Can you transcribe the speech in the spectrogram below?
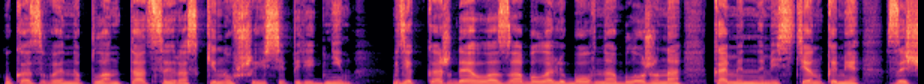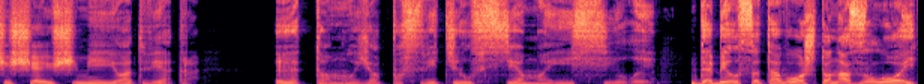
указывая на плантации, раскинувшиеся перед ним, где каждая лоза была любовно обложена каменными стенками, защищающими ее от ветра. «Этому я посвятил все мои силы», Добился того, что на злой,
